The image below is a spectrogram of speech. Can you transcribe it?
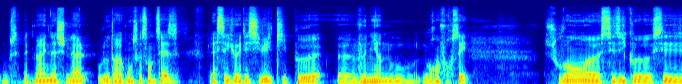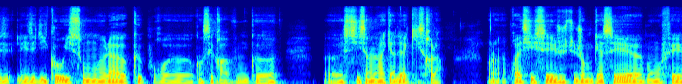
donc ça peut être Marine nationale ou le Dragon 76, la sécurité civile qui peut venir nous, nous renforcer souvent euh, ces, ces, les hélicos ils sont là que pour euh, quand c'est grave donc euh, si c'est un arrêt cardiaque qui sera là voilà. après si c'est juste une jambe cassée bon on fait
